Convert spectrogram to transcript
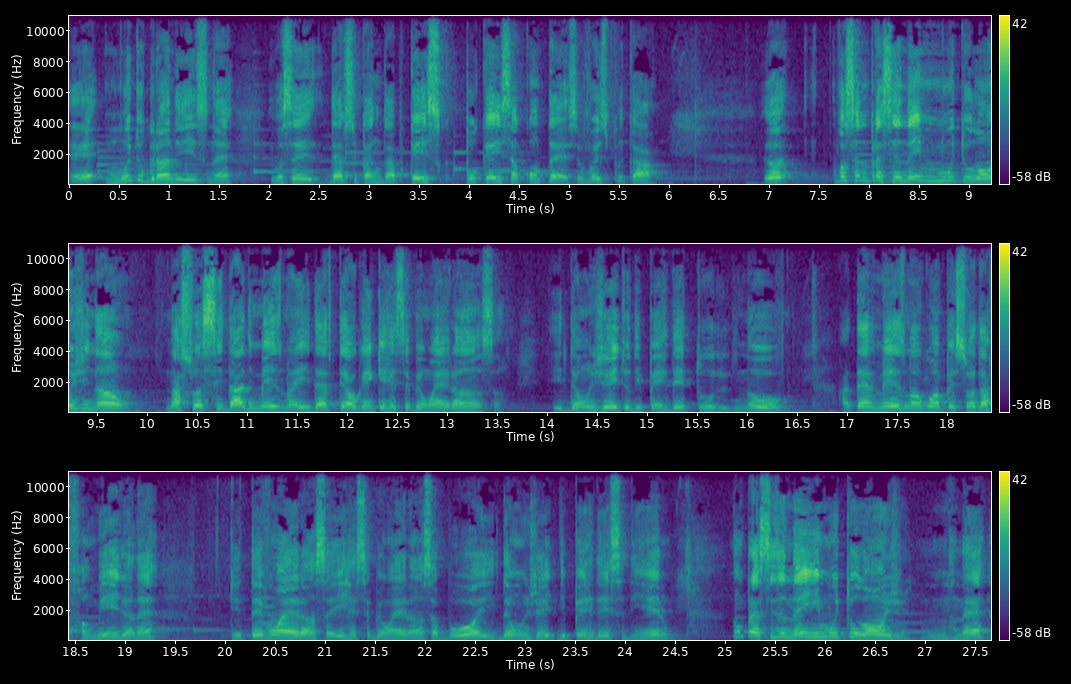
É muito grande isso, né? E você deve se perguntar por que isso, por que isso acontece? Eu vou explicar. Eu, você não precisa nem muito longe, não. Na sua cidade mesmo aí, deve ter alguém que recebeu uma herança e deu um jeito de perder tudo de novo. Até mesmo alguma pessoa da família, né? Que teve uma herança aí, recebeu uma herança boa e deu um jeito de perder esse dinheiro não precisa nem ir muito longe, né?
